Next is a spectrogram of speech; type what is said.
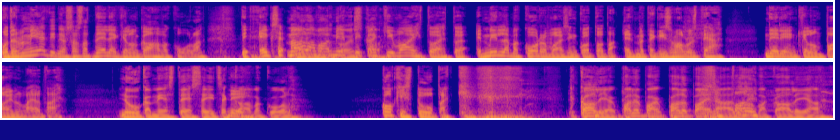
Mutta mä mietin, jos ostat neljän kilon kahvakuulan, niin eikö se, mä alan vaan miettiä kaikkia vaihtoehtoja, että millä mä korvaisin kotota, että mä tekisin, mä haluaisin tehdä neljän kilon painolla jotain. Nuukamies, tee se itse Niin. kahvakuula. Kokistuupäkki. Kalja, paljon, pa- paljon painaa Paljon. lava kaljaa.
